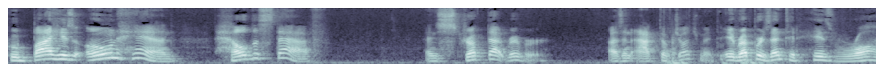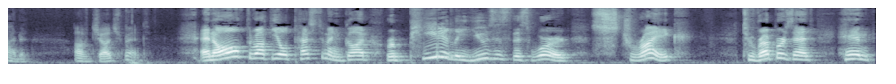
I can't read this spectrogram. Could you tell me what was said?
who by his own hand held the staff and struck that river as an act of judgment. It represented his rod of judgment. And all throughout the Old Testament, God repeatedly uses this word, strike, to represent him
